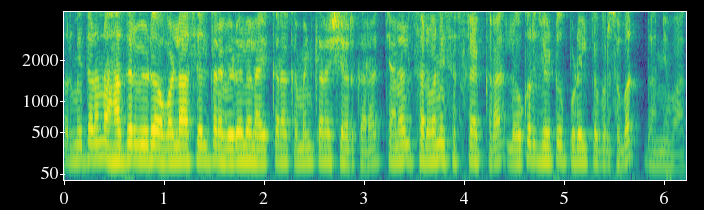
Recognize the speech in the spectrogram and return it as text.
तर मित्रांनो हा जर व्हिडिओ आवडला असेल तर व्हिडिओला लाईक करा कमेंट करा शेअर करा. चॅनल सर्वांनी सबस्क्राईब करा. लवकरच भेटू पुढील पेपरसोबत. धन्यवाद.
